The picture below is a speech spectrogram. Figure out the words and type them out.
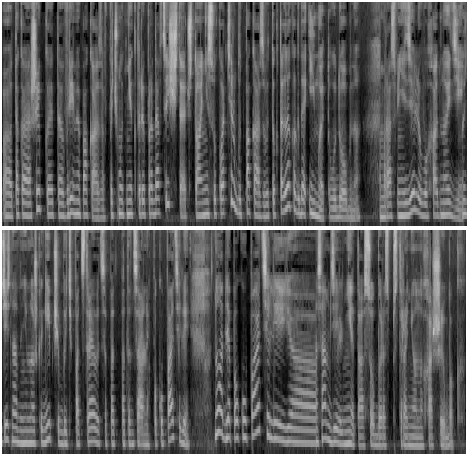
а, такая ошибка – это время показов. Почему-то некоторые продавцы считают, что они свою квартиру будут показывать только тогда, когда им это удобно. Раз в неделю выходной день. Но здесь надо немножко гибче быть, подстраиваться под потенциальных покупателей. Ну а для покупателей э, на самом деле нет особо распространенных ошибок.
